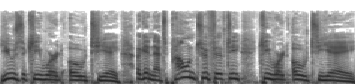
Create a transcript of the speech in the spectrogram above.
Use the keyword OTA. Again, that's pound 250, keyword OTA.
